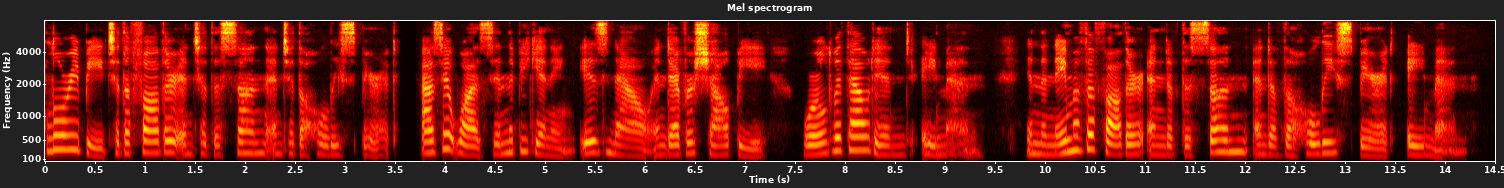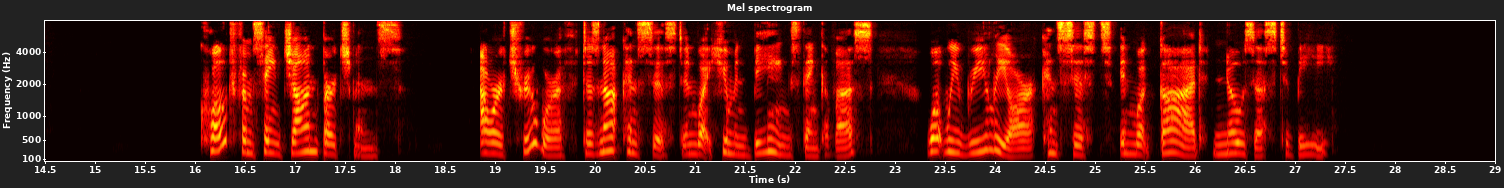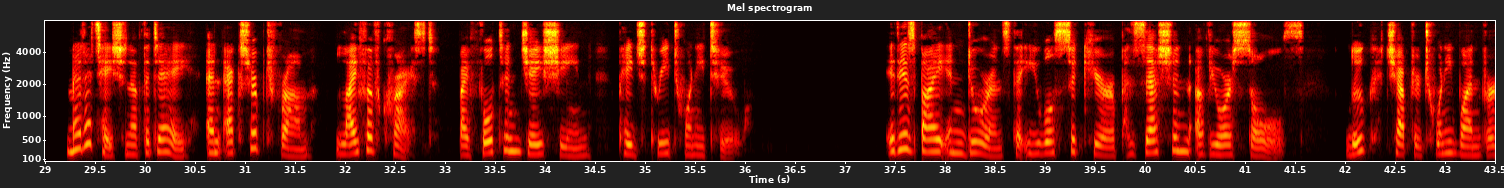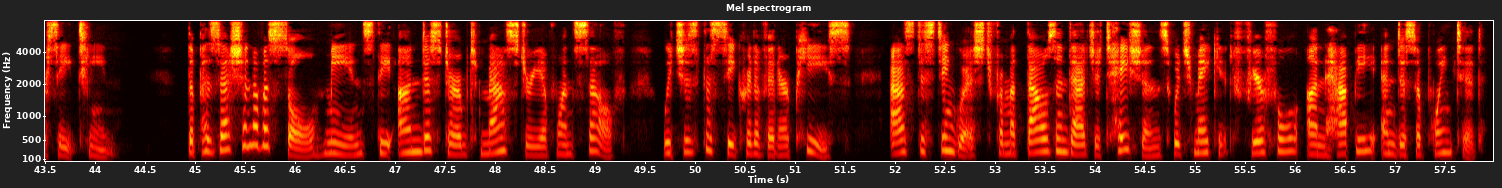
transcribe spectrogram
Glory be to the Father, and to the Son, and to the Holy Spirit, as it was in the beginning, is now, and ever shall be, world without end. Amen. In the name of the Father, and of the Son, and of the Holy Spirit. Amen. Quote from St. John Berchmans Our true worth does not consist in what human beings think of us. What we really are consists in what God knows us to be. Meditation of the Day, an excerpt from Life of Christ by Fulton J. Sheen, page 322. It is by endurance that you will secure possession of your souls. Luke chapter 21 verse 18. The possession of a soul means the undisturbed mastery of oneself, which is the secret of inner peace, as distinguished from a thousand agitations which make it fearful, unhappy, and disappointed.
